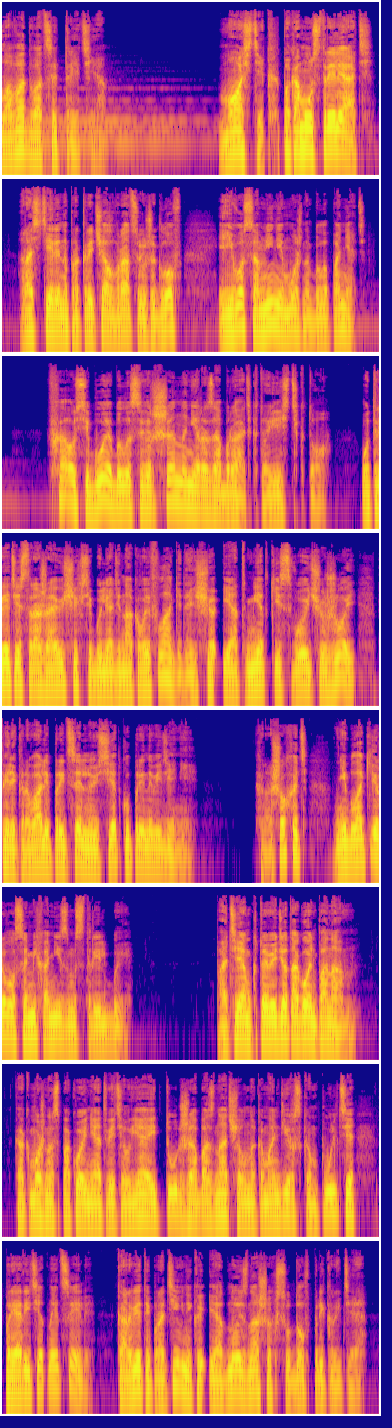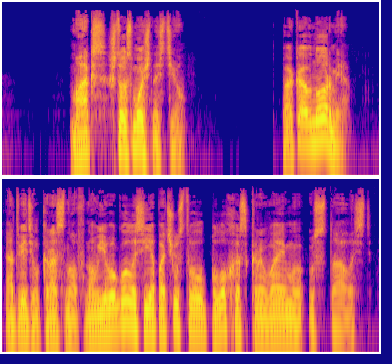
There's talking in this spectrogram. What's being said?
Глава 23 «Мостик! По кому стрелять?» — растерянно прокричал в рацию Жеглов, и его сомнения можно было понять. В хаосе боя было совершенно не разобрать, кто есть кто. У третьей сражающихся были одинаковые флаги, да еще и отметки «свой-чужой» перекрывали прицельную сетку при наведении. Хорошо хоть не блокировался механизм стрельбы. «По тем, кто ведет огонь по нам!» Как можно спокойнее ответил я и тут же обозначил на командирском пульте приоритетные цели — корветы противника и одно из наших судов прикрытия. «Макс, что с мощностью?» «Пока в норме», — ответил Краснов, но в его голосе я почувствовал плохо скрываемую усталость.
